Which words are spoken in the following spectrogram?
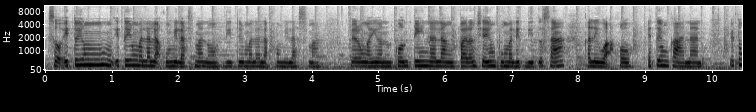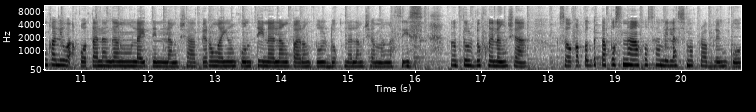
so ito yung, ito yung malala kong milasma, no? Dito yung malala kong milasma. Pero ngayon, konti na lang. Parang siya yung pumalit dito sa kaliwa ko. Ito yung kanan. Itong kaliwa ko, talagang lighten lang siya. Pero ngayon, konti na lang. Parang tuldok na lang siya mga sis. Ang tuldok na lang siya. So, kapag tapos na ako sa melasma problem ko,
